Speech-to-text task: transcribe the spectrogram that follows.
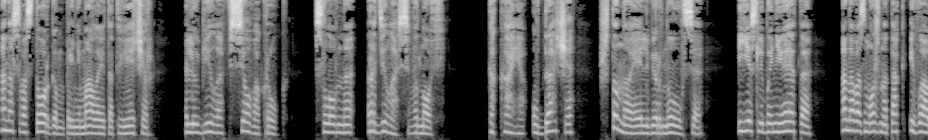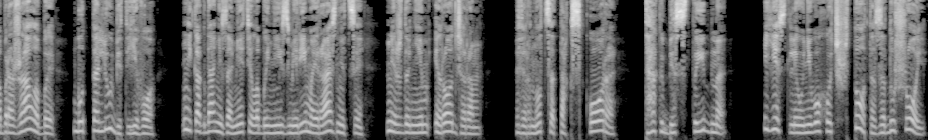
Она с восторгом принимала этот вечер, любила все вокруг, словно родилась вновь. Какая удача, что Ноэль вернулся! Если бы не это, она, возможно, так и воображала бы, будто любит его, никогда не заметила бы неизмеримой разницы между ним и Роджером. Вернуться так скоро, так бесстыдно. Есть ли у него хоть что-то за душой?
